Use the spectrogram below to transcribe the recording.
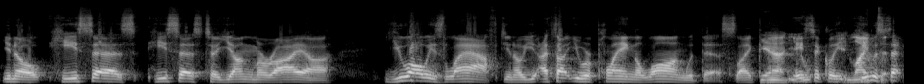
You know, he says he says to young Mariah, "You always laughed. You know, you, I thought you were playing along with this. Like, Yeah, basically, you he was se-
